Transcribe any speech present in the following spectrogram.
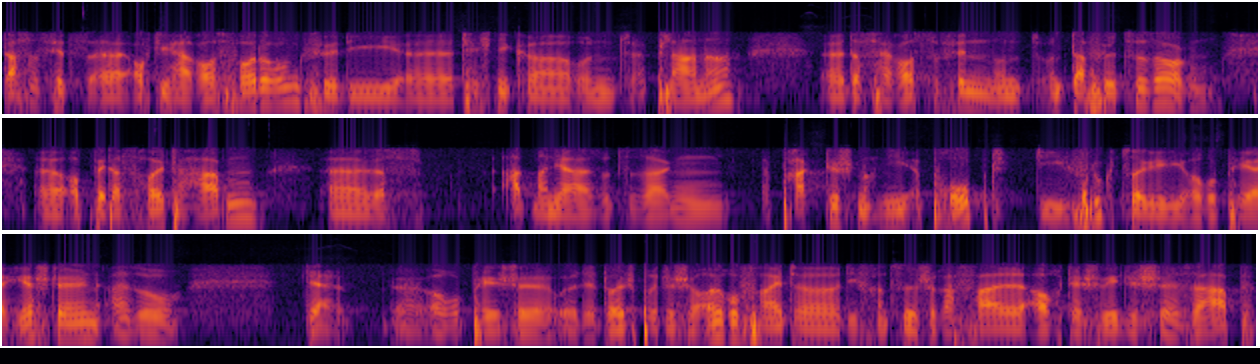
das ist jetzt äh, auch die Herausforderung für die äh, Techniker und äh, Planer, äh, das herauszufinden und, und dafür zu sorgen. Äh, ob wir das heute haben, das hat man ja sozusagen praktisch noch nie erprobt. Die Flugzeuge, die die Europäer herstellen, also der äh, europäische oder der deutsch-britische Eurofighter, die französische Rafale, auch der schwedische Saab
